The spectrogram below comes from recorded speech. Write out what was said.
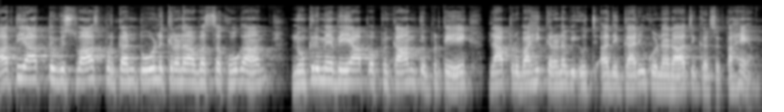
अति आत्मविश्वास पर कंट्रोल करना आवश्यक होगा। नौकरी में भी आप अपने काम के प्रति लापरवाही करना भी उच्च अधिकारियों को नाराज़ कर सकता है।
